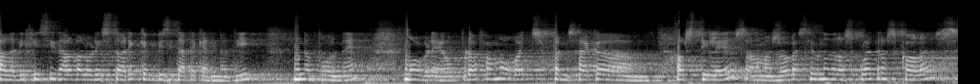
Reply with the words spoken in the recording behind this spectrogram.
a l'edifici d'alt valor històric que hem visitat aquest matí, un apunt, eh? molt breu, però fa molt goig pensar que els Tilers, a la Masó, va ser una de les quatre escoles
